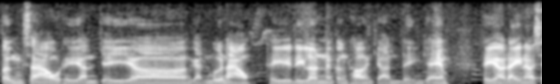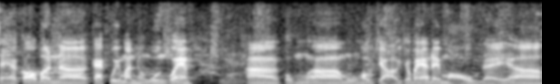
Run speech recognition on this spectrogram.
tuần sau thì anh chị à, rảnh bữa nào thì đi lên Cần Thơ anh điện cho em. Thì ở đây nó sẽ có bên à, các quý mạnh thường quân của em. Dạ. à, cũng à, muốn hỗ trợ cho bé để mổ để à,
